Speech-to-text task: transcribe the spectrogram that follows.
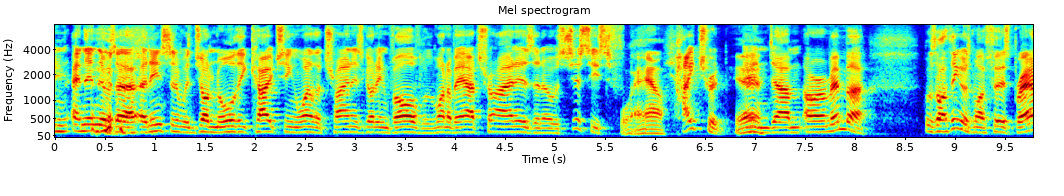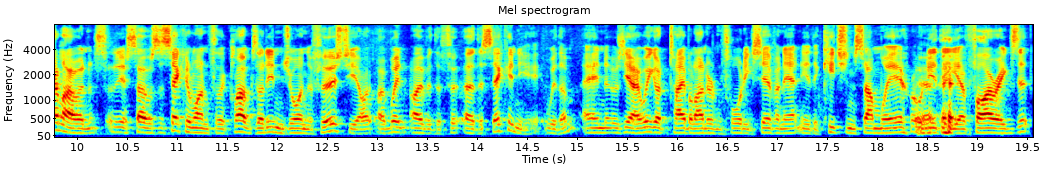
and, and then there was a, an incident with John Northey coaching. One of the trainers got involved with one of our trainers, and it was just his Wow. hatred. Yeah. And um, I remember was I think it was my first Brownlow, and so it was the second one for the club because I didn't join the first year. I, I went over the uh, the second year with them, and it was yeah we got table 147 out near the kitchen somewhere or near the uh, fire exit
